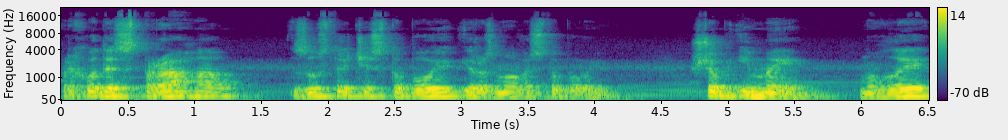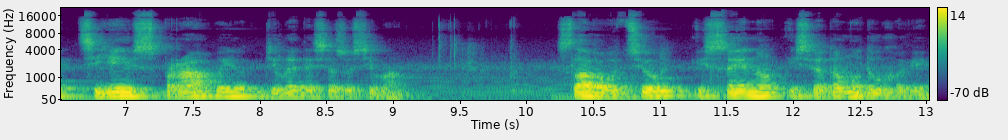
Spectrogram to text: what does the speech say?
приходить спрага зустрічі з тобою і розмови з тобою, щоб і ми могли цією спрагою ділитися з усіма. Слава Отцю і Сину, і Святому Духові,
